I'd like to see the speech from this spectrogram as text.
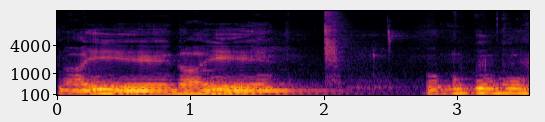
Гаї, гаї. Гу-гу-гу-гу.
